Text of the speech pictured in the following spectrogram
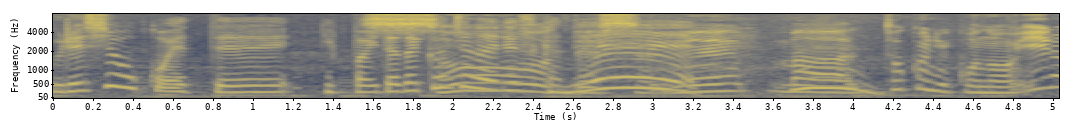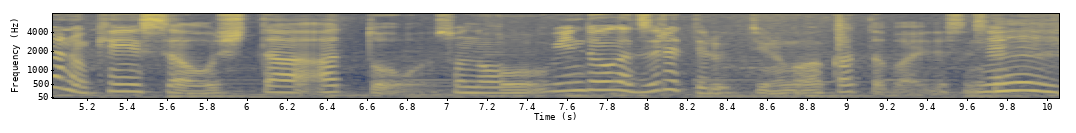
嬉しいお声っていっぱいいただくんじゃないですかね。ね。まあ、うん。特にこのイラの検査をした後そのウィンドウがずれてるっていうのが分かった場合ですね、うん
